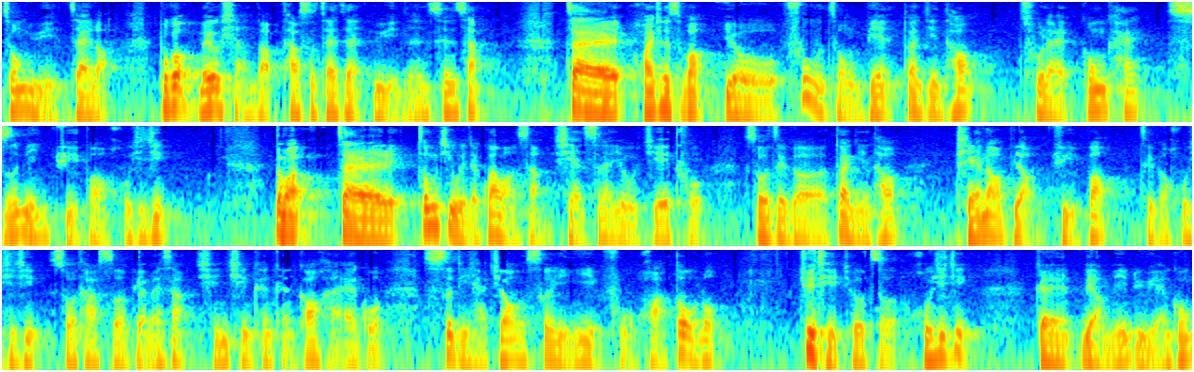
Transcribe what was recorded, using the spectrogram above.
终于栽了，不过没有想到他是栽在女人身上。在《环球时报》有副总编段劲涛出来公开实名举报胡锡进，那么在中纪委的官网上显示呢有截图说这个段锦涛填了表举报。这个胡锡进说他是表面上勤勤恳恳、高喊爱国，私底下骄奢淫逸、腐化堕落。具体就指胡锡进跟两名女员工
